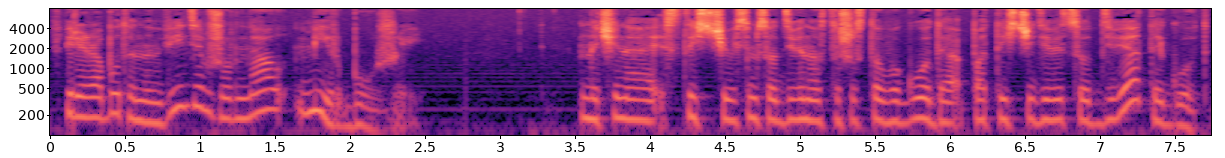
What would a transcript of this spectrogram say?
в переработанном виде в журнал «Мир Божий». Начиная с 1896 года по 1909 год,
